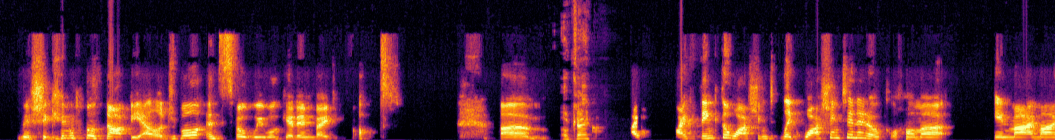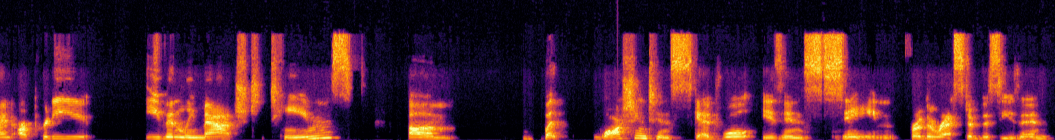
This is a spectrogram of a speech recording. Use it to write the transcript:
Michigan will not be eligible. And so we will get in by default. Um, okay. I, I think the Washington, like Washington and Oklahoma, in my mind, are pretty evenly matched teams. Um, but Washington's schedule is insane for the rest of the season.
